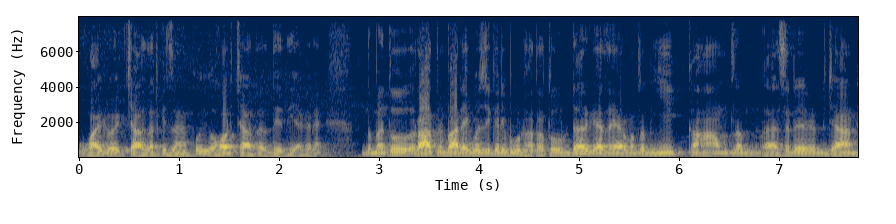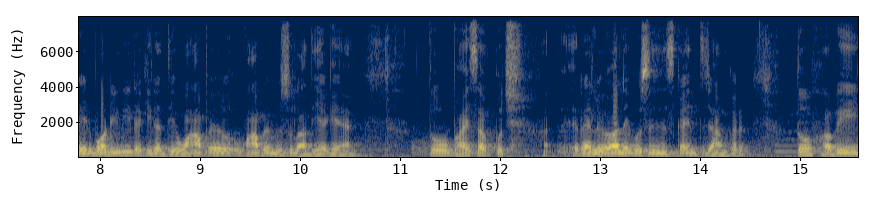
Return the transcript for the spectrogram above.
वाइट वाइट चादर की जगह कोई और चादर दे दिया करें। तो मैं तो रात में बारह एक बजे करीब उठा था तो डर गया था यार मतलब ये कहाँ मतलब ऐसे जहाँ डेड बॉडी नहीं रखी रहती है, वहाँ पर वहाँ पर हमें सुला दिया गया है। तो भाई साहब, कुछ रेलवे वाले कुछ इसका इंतज़ाम करें। तो अभी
